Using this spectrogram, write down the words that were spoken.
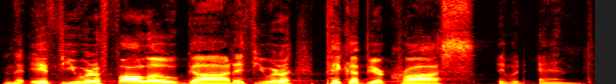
And that if you were to follow God, if you were to pick up your cross, it would end.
